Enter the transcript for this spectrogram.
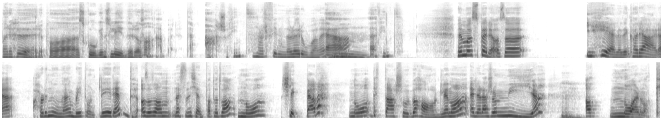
bare høre på skogens lyder og sånn, er bare- det er så fint. Når finner du roa di? Ja, Mm. det er fint. Men jeg må spørre, altså, i hele din karriere, har du noen gang blitt ordentlig redd? Altså sånn, nesten kjent på at, vet du hva, nå slipper jeg det. Nå, dette er så ubehagelig nå, eller det er så mye, at nå er det nok.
